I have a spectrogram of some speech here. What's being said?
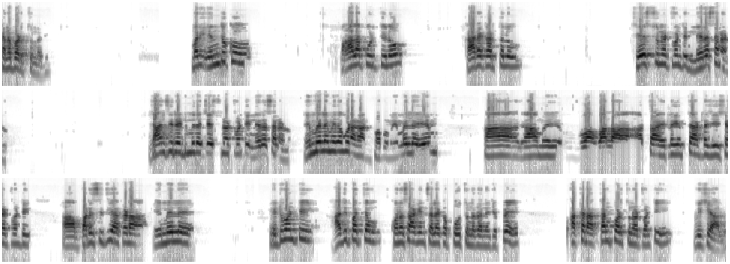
కనబడుతున్నది. మరి ఎందుకు పాలకుర్తిలో కార్యకర్తలు చేస్తున్నటువంటి నిరసనలు ఝాన్సీ రెడ్డి మీద చేస్తున్నటువంటి నిరసనలు ఎమ్మెల్యే మీద కూడా కాదు పాపం. ఎమ్మెల్యే ఏం ఆమె వాళ్ళ అత్త ఎట్లా చెప్తే అట్లా చేసేటువంటి ఆ, పరిస్థితి అక్కడ ఎమ్మెల్యే ఎటువంటి ఆధిపత్యం కొనసాగించలేకపోతున్నదని చెప్పి అక్కడ కనపడుతున్నటువంటి విషయాలు.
